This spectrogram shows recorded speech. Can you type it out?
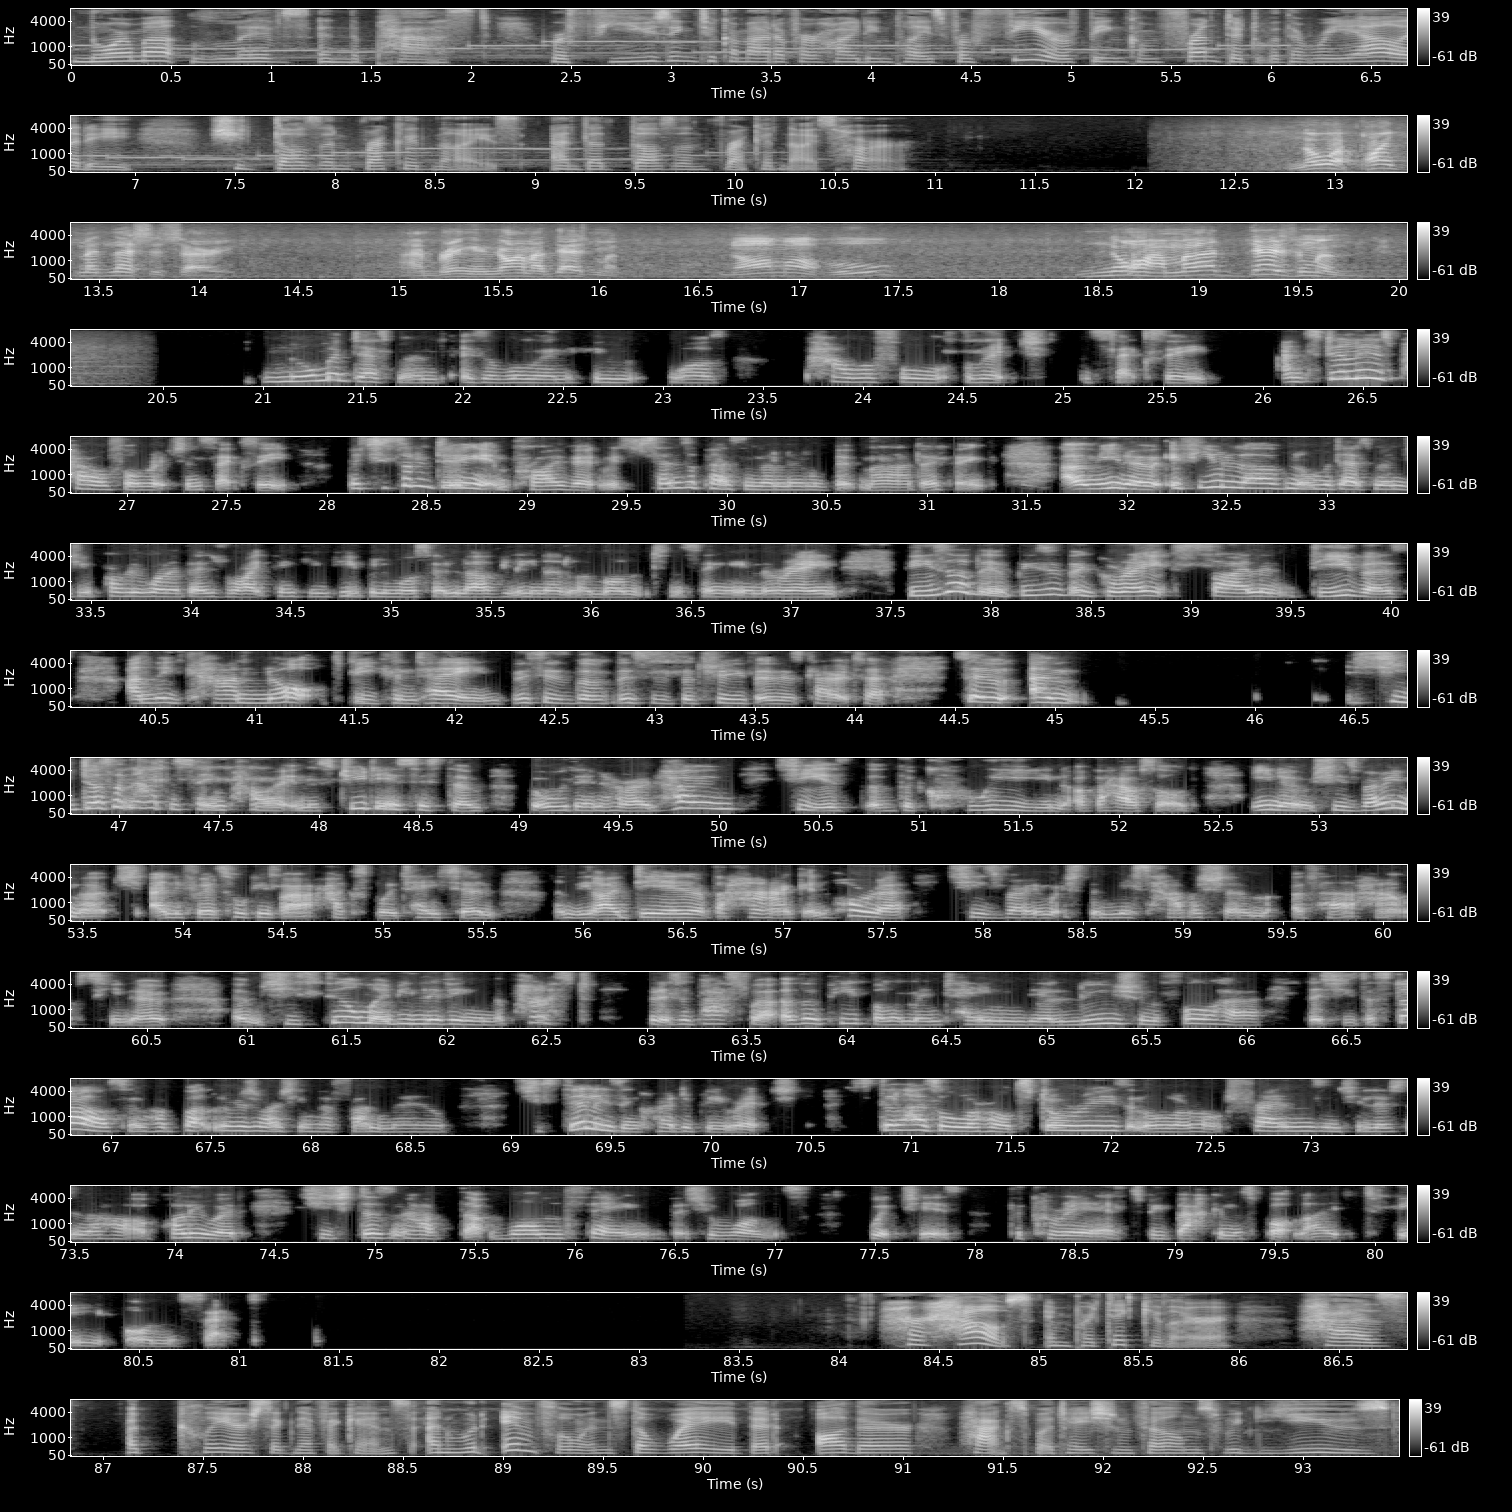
Norma lives in the past, refusing to come out of her hiding place for fear of being confronted with a reality she doesn't recognize and that doesn't recognize her. No appointment necessary. I'm bringing Norma Desmond. Norma who? Norma Desmond. Norma Desmond is a woman who was powerful, rich, and sexy, and still is powerful, rich, and sexy. But she's sort of doing it in private, which sends a person a little bit mad, I think. Um, you know, if you love Norma Desmond, you're probably one of those right-thinking people who also love Lina Lamont and Singing in the Rain. These are the these are the great silent divas, and they cannot be contained. This is the this is the truth of this character. So um she doesn't have the same power in the studio system, but within her own home, she is the, the queen of the household. You know, she's very much, and if we're talking about hag exploitation and the idea of the hag and horror, she's very much the Miss Havisham of her house. You know, um, she's still maybe living in the past, but it's a past where other people are maintaining the illusion for her that she's a star. So her butler is writing her fan mail. She still is incredibly rich still has all her old stories and all her old friends, and she lives in the heart of Hollywood. She just doesn't have that one thing that she wants, which is the career, to be back in the spotlight, to be on the set. Her house, in particular, has a clear significance and would influence the way that other exploitation films would use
